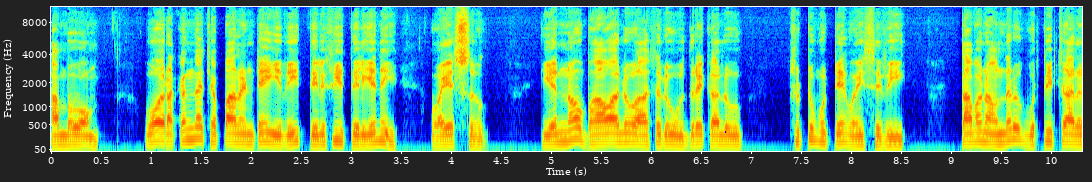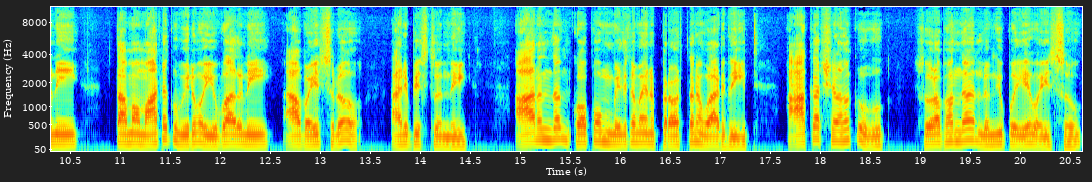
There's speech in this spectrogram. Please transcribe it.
సంభవం. ఓ రకంగా చెప్పాలంటే ఇది తెలిసి తెలియని వయస్సు. ఎన్నో భావాలు ఆశలు ఉద్రేకాలు చుట్టుముట్టే వయసుది తమను అందరూ గుర్తించాలని తమ మాటకు విలువ ఇవ్వాలని ఆ వయస్సులో అనిపిస్తుంది. ఆనందం కోపం మిళితమైన ప్రవర్తన వారిది. ఆకర్షణలకు సులభంగా లొంగిపోయే వయస్సు.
